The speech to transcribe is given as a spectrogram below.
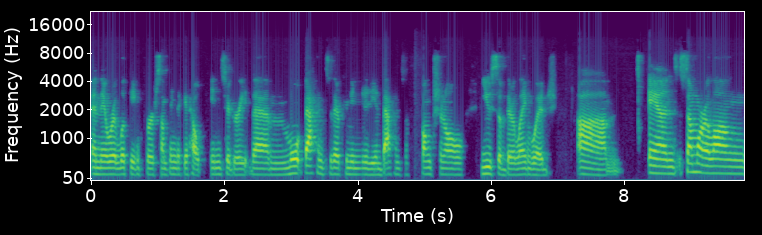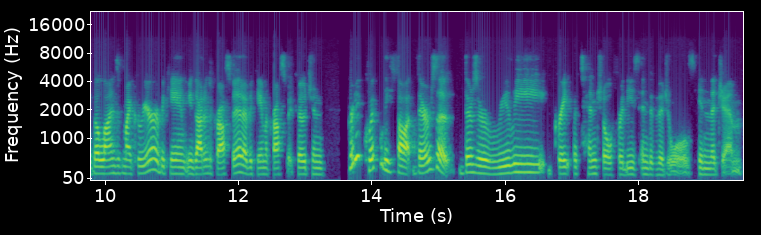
and they were looking for something that could help integrate them more back into their community and back into functional use of their language. Um, and somewhere along the lines of my career, I became you got into CrossFit. I became a CrossFit coach and pretty quickly thought there's a there's a really great potential for these individuals in the gym.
